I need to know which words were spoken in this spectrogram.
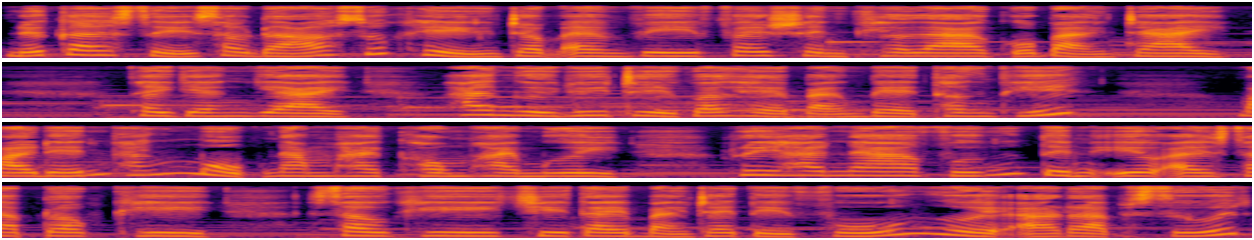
Nữ ca sĩ sau đó xuất hiện trong MV Fashion Killer của bạn trai. Thời gian dài, hai người duy trì quan hệ bạn bè thân thiết. Mãi đến tháng 1 năm 2020, Rihanna vướng tình yêu ASAP Rocky sau khi chia tay bạn trai tỷ phú người Ả Rập Xê Út,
